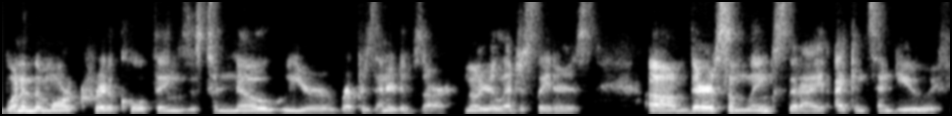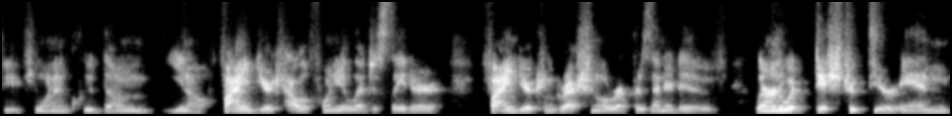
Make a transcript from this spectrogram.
one of the more critical things is to know who your representatives are, know your legislators. Um, there are some links that I, I can send you if you, if you want to include them. You know, find your California legislator, find your congressional representative, learn what district you're in,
